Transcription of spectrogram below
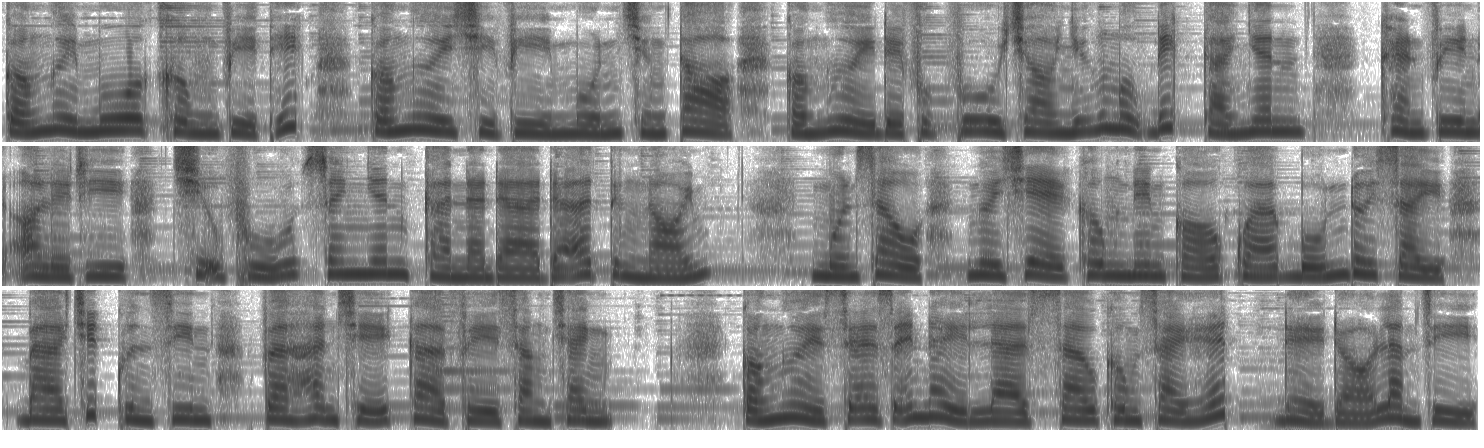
Có người mua không vì thích, có người chỉ vì muốn chứng tỏ, có người để phục vụ cho những mục đích cá nhân. Kevin O'Leary, triệu phú doanh nhân Canada đã từng nói. Muốn giàu, người trẻ không nên có quá 4 đôi giày, 3 chiếc quần jean và hạn chế cà phê sang chảnh. Có người sẽ dễ này là sao không xài hết, để đó làm gì?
